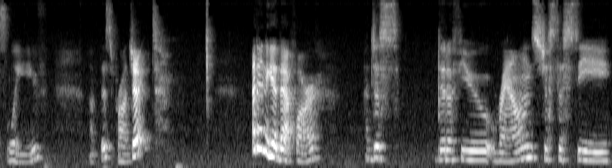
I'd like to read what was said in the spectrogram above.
Sleeve of this project. I didn't get that far. I just did a few rounds just to see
